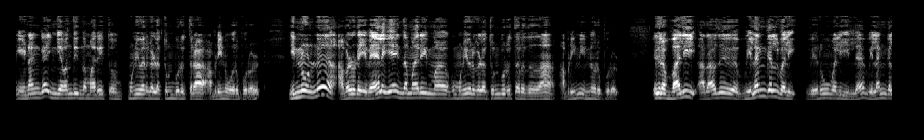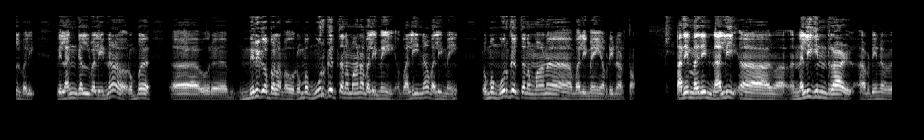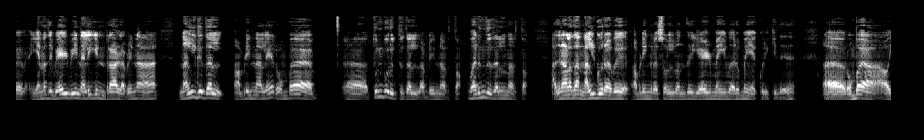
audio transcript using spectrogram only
இணங்க இங்க வந்து இந்த மாதிரி து- முனிவர்களை துன்புறுத்துறா அப்படின்னு ஒரு பொருள். இன்னொன்னு அவளுடைய வேலையே இந்த மாதிரி ம- முனிவர்களை துன்புறுத்துறது தான் அப்படின்னு இன்னொரு பொருள். இதுல வலி அதாவது விலங்கல் வலி வெறும் வலி இல்ல விலங்கல் வலி. விலங்கல் வலின்னா ரொம்ப ஒரு மிருகபலம் ரொம்ப மூர்க்கத்தனமான வலிமை. வலினா வலிமை ரொம்ப மூர்க்கத்தனமான வலிமை அப்படின்னு அர்த்தம். அதே மாதிரி நலி நலிகின்றாள் அப்படின்னு எனது வேள்வி நலிகின்றாள் அப்படின்னா நல்குதல் அப்படின்னாலே ரொம்ப துன்புறுத்துதல் அப்படின்னு அர்த்தம். வருந்துதல்னு அர்த்தம். அதனால தான் நல்குறவு அப்படிங்கிற சொல் வந்து ஏழ்மை வறுமையை குறிக்குது. ரொம்ப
